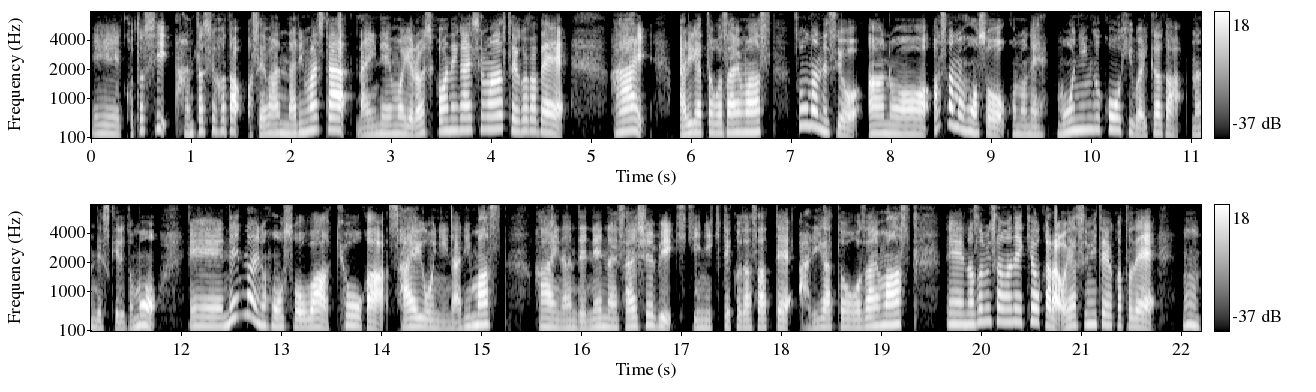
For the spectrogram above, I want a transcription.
えー、今年半年ほどお世話になりました。来年もよろしくお願いします。ということで、はい。ありがとうございます。そうなんですよ。あの、朝の放送、このね、モーニングコーヒーはいかがなんですけれども、えー、年内の放送は今日が最後になります。はい。なんで年内最終日聞きに来てくださってありがとうございます。で、のぞみさんはね、今日からお休みということで、うん、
